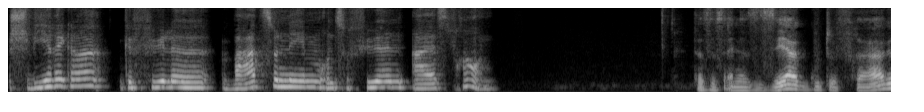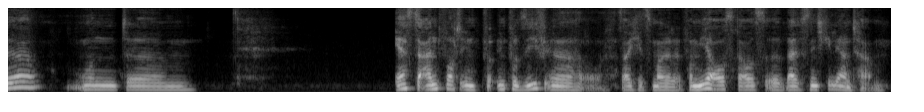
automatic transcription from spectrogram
schwieriger, Gefühle wahrzunehmen und zu fühlen als Frauen? Das ist eine sehr gute Frage und ähm, erste Antwort impulsiv, äh, sage ich jetzt mal von mir aus raus, äh, weil wir es nicht gelernt haben.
